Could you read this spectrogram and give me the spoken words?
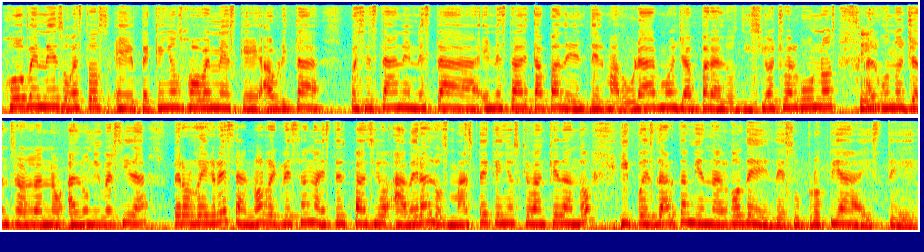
jóvenes o estos eh, pequeños jóvenes que ahorita pues están en esta, en esta etapa del madurar, ¿no? Ya para los 18 algunos, algunos ya entraron a la, universidad, pero regresan, ¿no? Regresan a este espacio a ver a los más pequeños que van quedando y pues dar también algo de, su propia, este,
